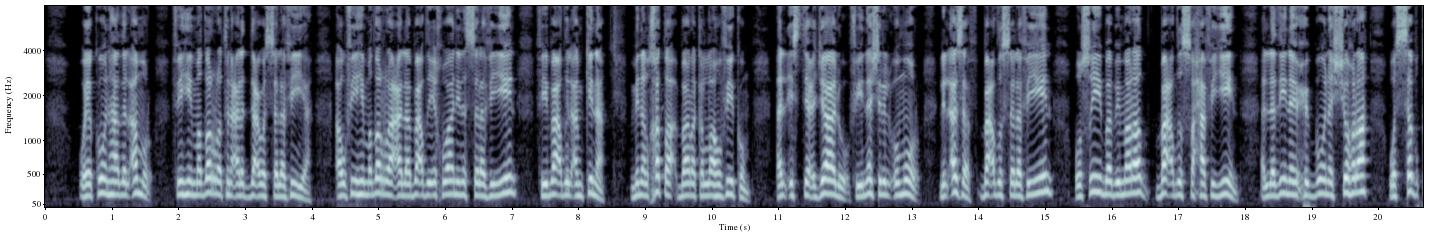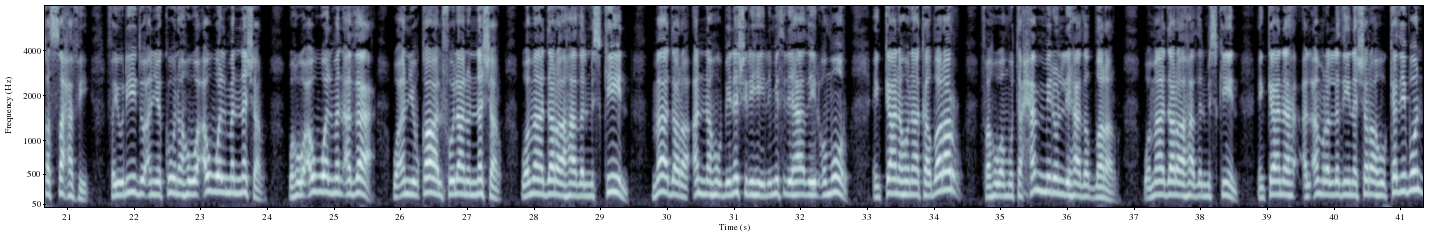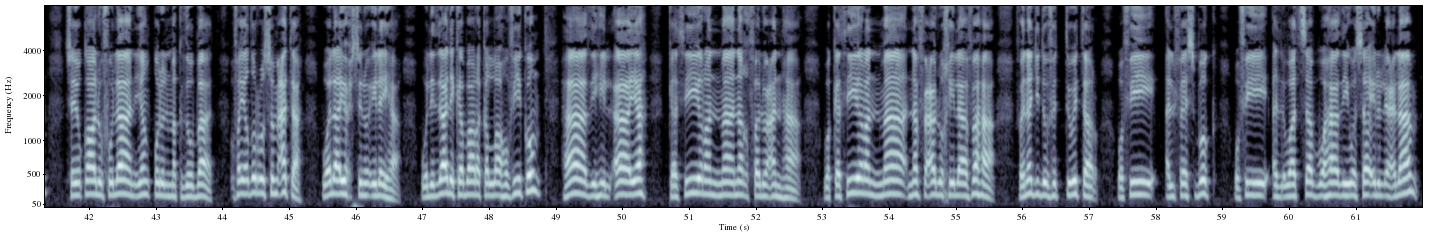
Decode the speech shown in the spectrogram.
ويكون هذا الأمر فيه مضرة على الدعوة السلفية أو فيه مضرة على بعض إخواننا السلفيين في بعض الأمكنة. من الخطأ بارك الله فيكم الاستعجال في نشر الأمور. للأسف بعض السلفيين أصيب بمرض بعض الصحفيين الذين يحبون الشهرة والسبق الصحفي فيريد أن يكون هو أول من نشر وهو أول من أذاع وأن يقال فلان نشر وما درى هذا المسكين ما درى أنه بنشره لمثل هذه الأمور. إن كان هناك ضرر فهو متحمل لهذا الضرر. وما درى هذا المسكين إن كان الأمر الذي نشره كذب سيقال فلان ينقل المكذوبات فيضر سمعته ولا يحسن إليها. ولذلك بارك الله فيكم هذه الآية كثيرا ما نغفل عنها. وكثيرا ما نفعل خلافها. فنجد في التويتر وفي الفيسبوك وفي الواتساب وهذه وسائل الإعلام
